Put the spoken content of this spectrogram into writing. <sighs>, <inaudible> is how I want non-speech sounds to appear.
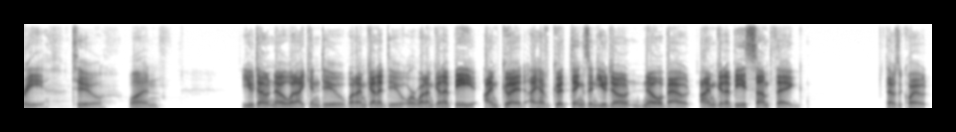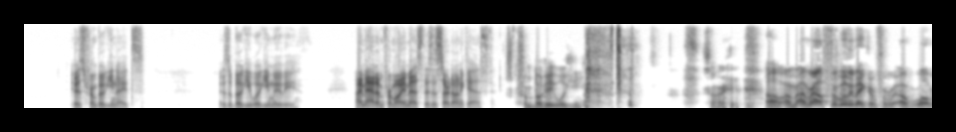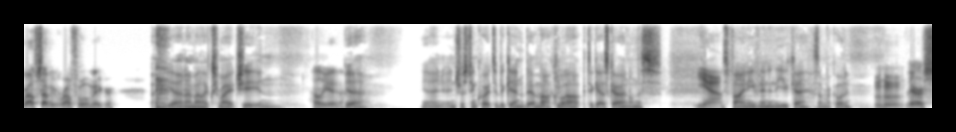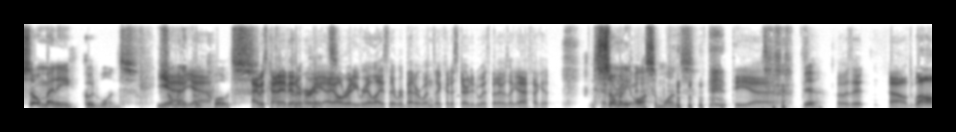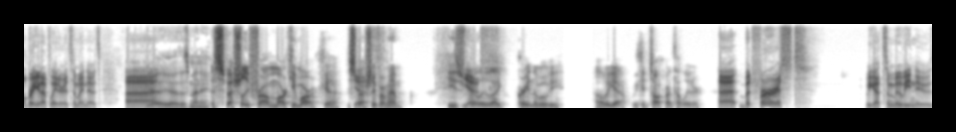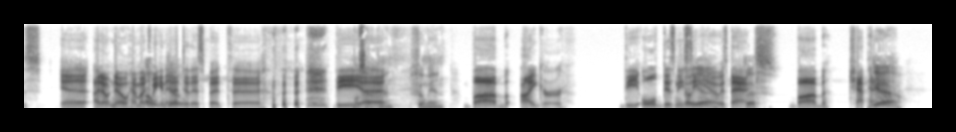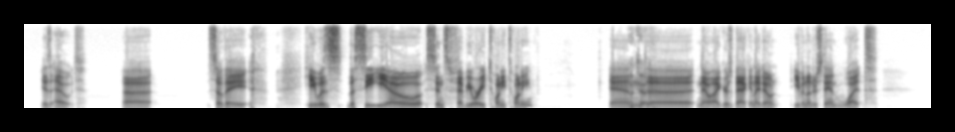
Three, two, one. You don't know what I can do, what I'm gonna do, or what I'm gonna be. I'm good. I have good things and you don't know about. I'm gonna be something. That was a quote. It was from Boogie Nights. It was a Boogie Woogie movie. I'm Adam from YMS. This is Sardonicast. From Boogie Woogie. <laughs> Sorry. <laughs> Oh, I'm I'm Ralph from Movie Maker. From uh, well, Ralph Sepe from Ralph from Movie Maker. Uh, yeah, and I'm Alex from IHE, and Hell yeah. yeah, yeah, interesting quote to begin. A bit of Marky quote. Mark to get us going on this Yeah. this fine evening in the UK as I'm recording. Mm-hmm. There are so many good ones. Yeah, so many yeah. good quotes. I was kind of in a hurry. picked. I already realized there were better ones I could have started with, but I was like, ah, fuck it. so many committed. awesome ones. <laughs> the uh <laughs> yeah. what was it? Oh, well, I'll bring it up later. It's in my notes. Uh, yeah, yeah, there's many. Especially from Marky Mark. Yeah. Especially Yes. from him. He's Yes. really like great in the movie. Oh, but yeah, we could talk about that later. Uh, but first, we got some movie news. Uh, I don't know how much Oh, we can yo. add to this, but uh, <laughs> the What's uh, happening? Fill me in. Bob Iger, the old Disney Oh, CEO, yeah. is back. This. Bob Chapek Yeah. is out. Uh, so they, <laughs> he was the CEO since February 2020, and uh, now Iger's back, and I don't even understand what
